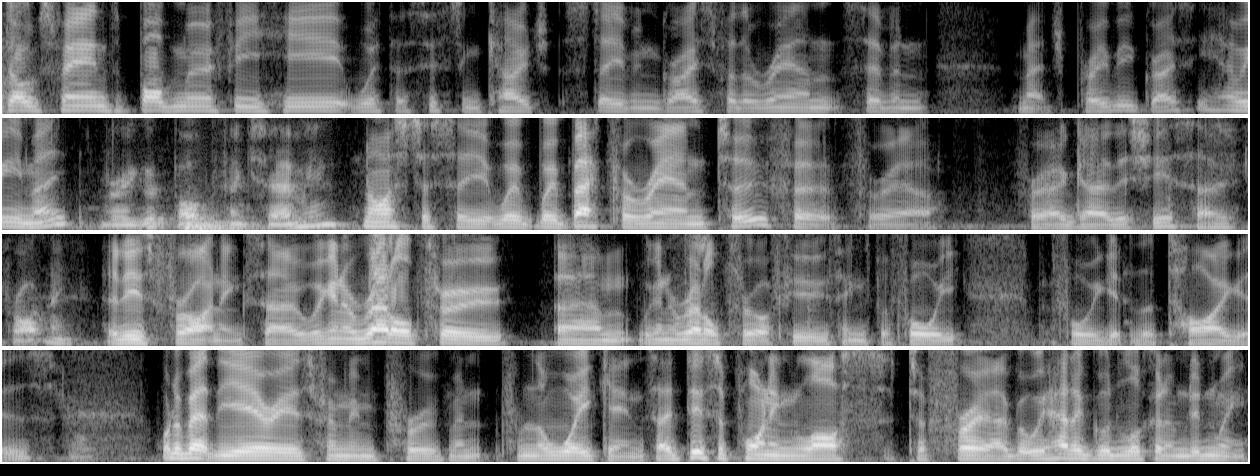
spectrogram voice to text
Dogs fans, Bob Murphy here with assistant coach Stephen Grace for the round seven match preview. Gracie, how are you mate? Very good Bob, thanks for having me. Nice to see you. We're, we're back for round two for, for our for our go this year. So it's frightening. It is frightening. So we're going to rattle through um, we're going to rattle through a few things before we before we get to the Tigers. Sure. What about the areas from improvement from the weekend? So disappointing loss to Freo, but we had a good look at them, didn't we?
